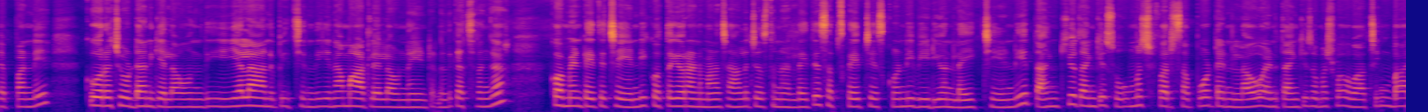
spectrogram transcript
చెప్పండి. కూర చూడడానికి ఎలా ఉంది ఎలా అనిపించింది నా మాటలు ఎలా ఉన్నాయి ఏంటనేది ఖచ్చితంగా కామెంట్ అయితే చేయండి. కొత్తగా ఎవరైనా మన ఛానల్ చూస్తున్నట్లయితే సబ్స్క్రైబ్ చేసుకోండి. వీడియోని లైక్ చేయండి. Thank you thank you so much for support and love and thank you so much for watching bye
